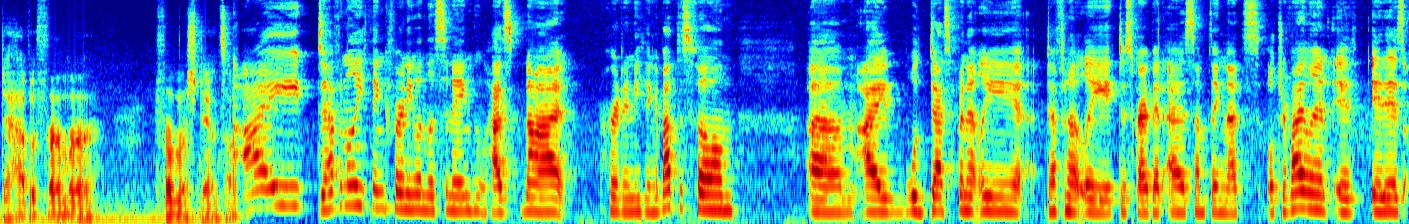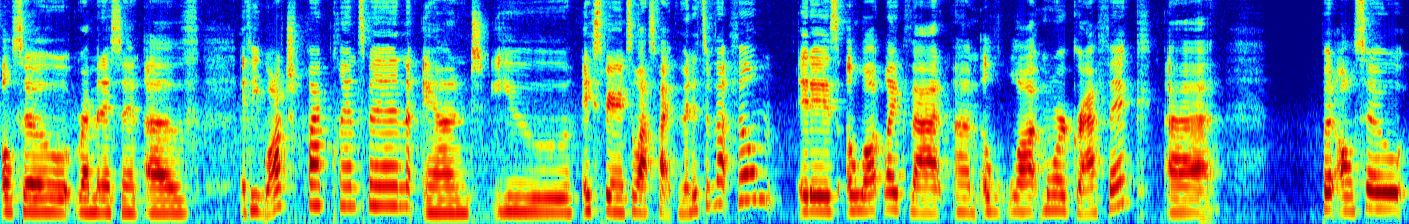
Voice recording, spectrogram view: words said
to have a firmer firmer stance on. I definitely think for anyone listening who has not heard anything about this film, um, I will definitely definitely describe it as something that's ultra violent. If it is also reminiscent of if you watch BlacKkKlansman and you experience the last five minutes of that film, it is a lot like that, um, a lot more graphic, uh, but also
